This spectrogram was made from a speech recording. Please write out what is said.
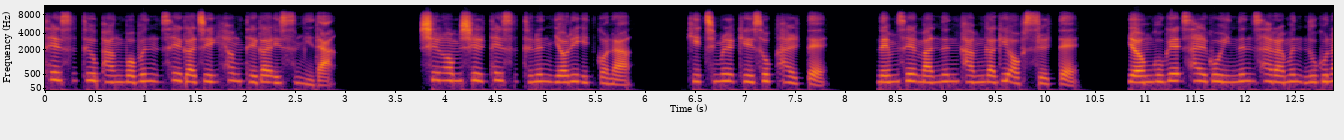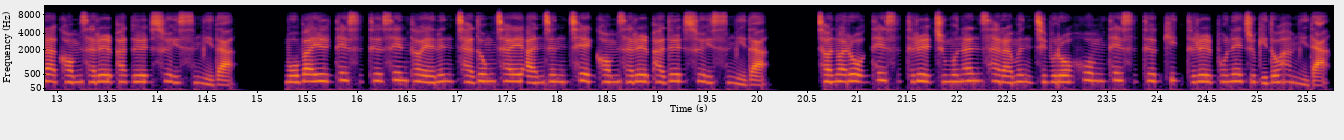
테스트 방법은 세 가지 형태가 있습니다. 실험실 테스트는 열이 있거나 기침을 계속할 때, 냄새 맡는 감각이 없을 때, 영국에 살고 있는 사람은 누구나 검사를 받을 수 있습니다. 모바일 테스트 센터에는 자동차에 앉은 채 검사를 받을 수 있습니다. 전화로 테스트를 주문한 사람은 집으로 홈 테스트 키트를 보내주기도 합니다.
